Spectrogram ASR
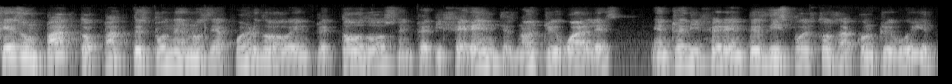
¿Qué es un pacto? Pacto es ponernos de acuerdo entre todos, entre diferentes, no entre iguales, entre diferentes dispuestos a contribuir.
